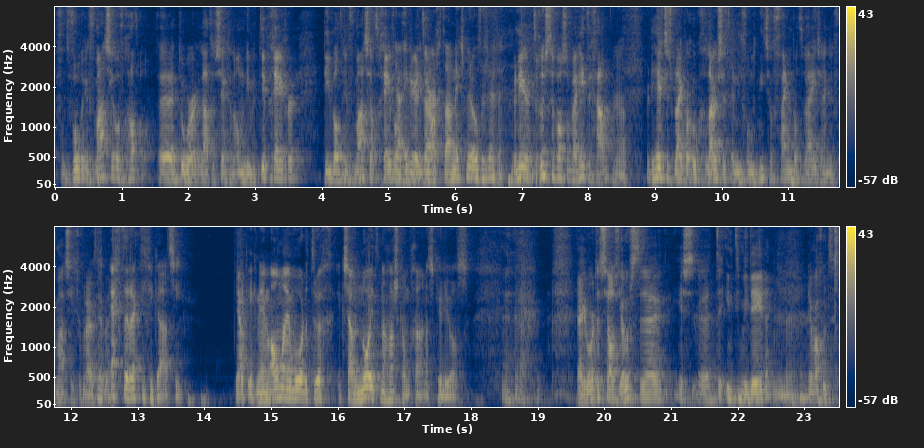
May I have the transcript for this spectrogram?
van tevoren informatie over gehad eh, door, laten we zeggen, een anonieme tipgever. Die wat informatie had gegeven Ja, over ik, wanneer, ik het daar, mag daar niks meer over zeggen. wanneer het rustig was om daarheen te gaan. Ja. Maar die heeft dus blijkbaar ook geluisterd en die vond het niet zo fijn dat wij zijn informatie gebruikt hebben. Echte rectificatie. Ja. Ik, ik neem al mijn woorden terug. Ik zou nooit naar Harskamp gaan als ik jullie was. Ja, je hoort het zelfs Joost eh, is eh, te intimideren. Nee, maar goed.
